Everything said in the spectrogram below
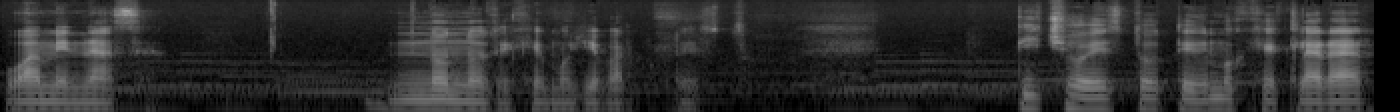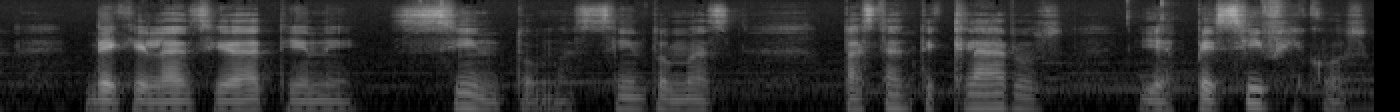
o amenaza. No nos dejemos llevar por esto. Dicho esto, tenemos que aclarar de que la ansiedad tiene síntomas, síntomas bastante claros y específicos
